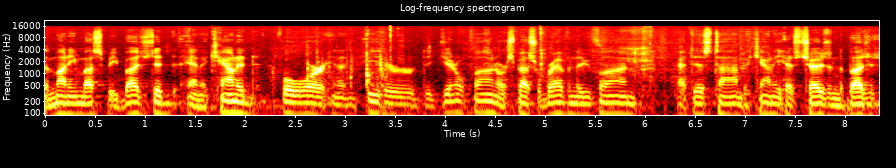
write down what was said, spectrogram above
the money must be budgeted and accounted for in either the general fund or special revenue fund. At this time, the county has chosen the budget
